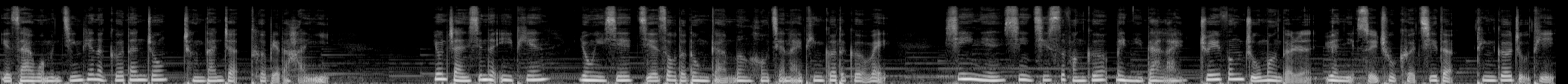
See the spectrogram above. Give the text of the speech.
也在我们今天的歌单中承担着特别的含义。用崭新的一天，用一些节奏的动感问候前来听歌的各位。新一年新一期私房歌为你带来追风逐梦的人，愿你随处可栖的听歌主题。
